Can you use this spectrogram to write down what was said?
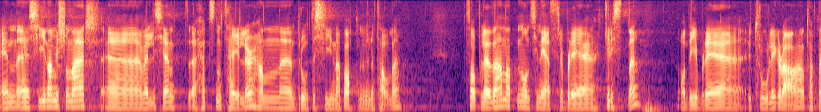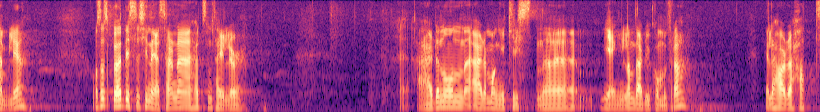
En eh, Kina-misjonær, eh, veldig kjent, eh, Hudson Taylor, han dro til Kina på 1800-tallet. Så opplevde han at noen kinesere ble kristne, og de ble utrolig glade og takknemlige Og så spør disse kineserne Hudson Taylor er det, noen, er det mange kristne i England der du kommer fra? Eller har dere hatt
